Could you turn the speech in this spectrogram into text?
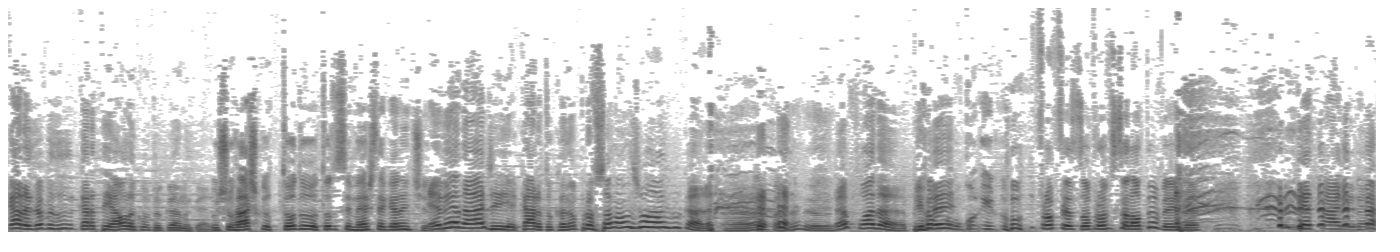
Cara, já pensou o cara ter aula com o Tucano, cara? O churrasco todo, todo semestre é garantido. É verdade. Cara, o Tucano é um profissional do churrasco, cara. É, certeza. É foda. E Picanha- e professor profissional também, né? Detalhe, né?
